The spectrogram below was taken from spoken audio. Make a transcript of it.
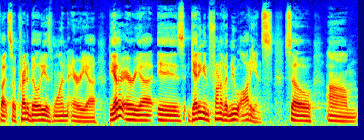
But so credibility is one area. The other area is getting in front of a new audience. So um,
